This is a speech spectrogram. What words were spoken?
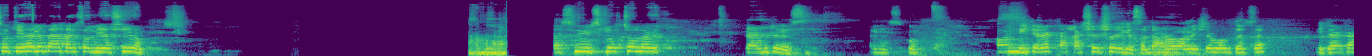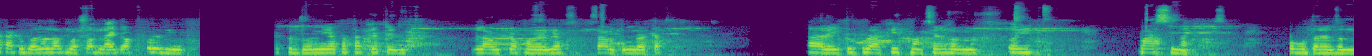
ছুটি তাড়াতাড়ি চলে আসিও। চলে প্রাইভেটে গেছে। আমার মিটারের টাকা শেষ হয়ে গেছে। দারোয়ান এসে বলতেছে মিটারের টাকা টুকানো লাগবে, সব লাইট অফ করে দিও। একটু ধনিয়া পাতা কেটে লাউটা হয়ে গেছে, চাল কুমড়াটা। আর এইটুকু রাখি মাছের জন্য, ওই মাছ না, কবুতরের জন্য।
